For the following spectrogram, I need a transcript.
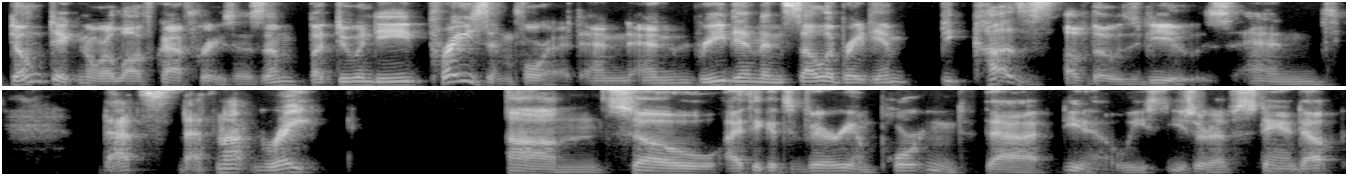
don't ignore lovecraft racism but do indeed praise him for it and and read him and celebrate him because of those views. And that's that's not great. Um, so I think it's very important that you know we you sort of stand up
